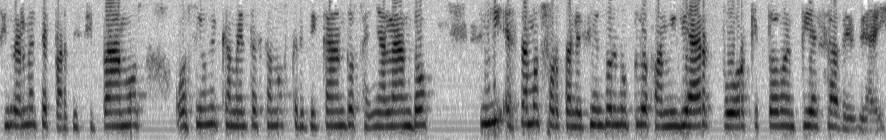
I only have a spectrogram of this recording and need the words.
si realmente participamos o si únicamente estamos criticando, señalando, si estamos fortaleciendo el núcleo familiar porque todo empieza desde ahí.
